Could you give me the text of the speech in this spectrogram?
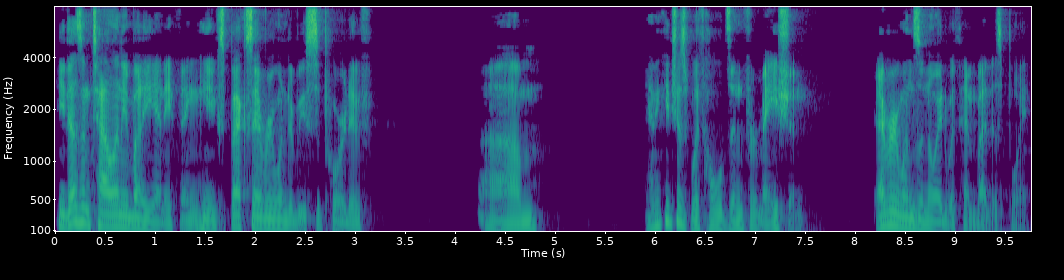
he doesn't tell anybody anything. He expects everyone to be supportive. Um, I think he just withholds information. Everyone's annoyed with him by this point.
